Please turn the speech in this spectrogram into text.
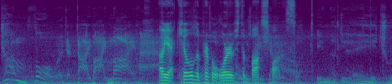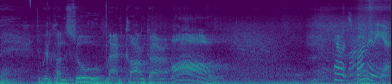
Come forward and die by my hand. Oh yeah, kill the purple orbs the boss spawns. In the hatred will consume and conquer all. haven't spawned any yet.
